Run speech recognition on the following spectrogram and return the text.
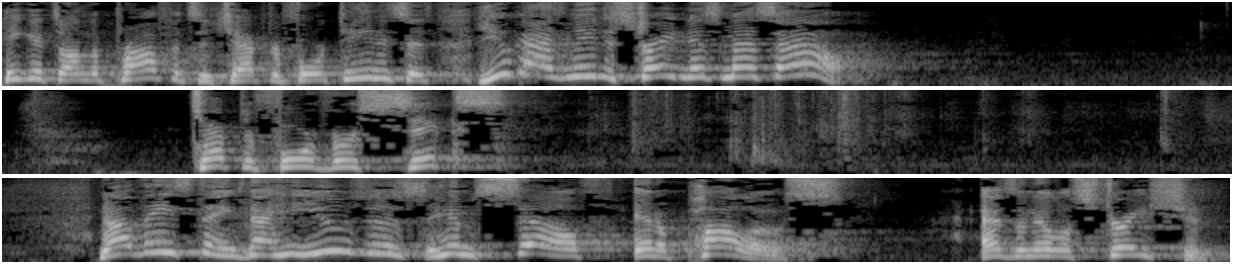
He gets on the prophets in chapter 14 and says, You guys need to straighten this mess out. Chapter 4, verse 6. Now, these things, now he uses himself and Apollos as an illustration.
